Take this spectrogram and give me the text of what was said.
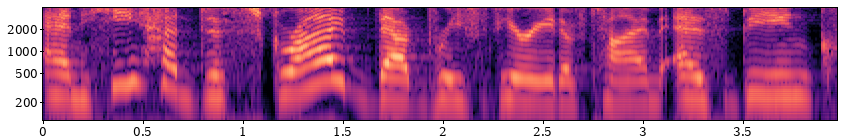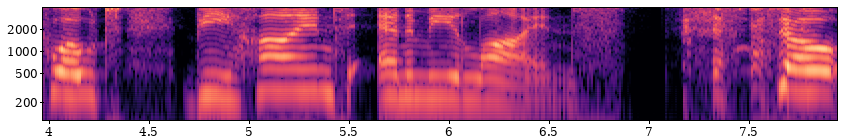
and he had described that brief period of time as being, quote, behind enemy lines. so,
